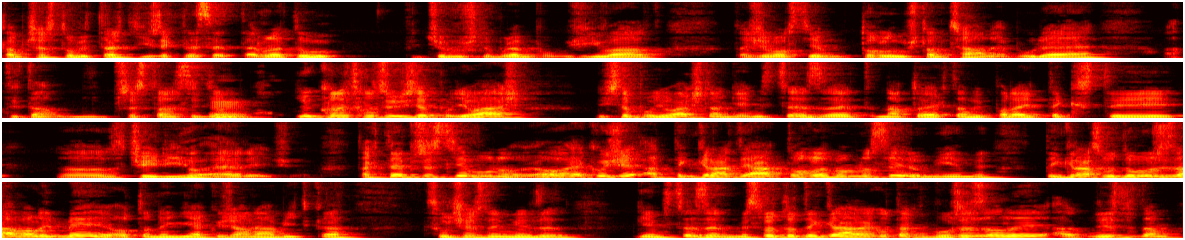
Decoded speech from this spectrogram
tam často vytratí. Řekne se, tenhle tu feature už nebudeme používat, takže vlastně tohle už tam třeba nebude a ty tam přestaneš si tam... Hmm. Konec konců, když se podíváš, když se podíváš na Games.cz, na to, jak tam vypadají texty uh, z JDho éry, že? tak to je přesně ono, jo, jakože a tenkrát já tohle mám na svědomí, tenkrát jsme to ořezávali my, jo, to není jako žádná výtka k současným Games.cz, my jsme to tenkrát jako tak ořezali a když jsme tam,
